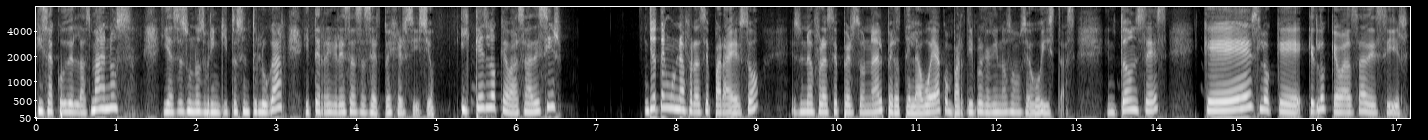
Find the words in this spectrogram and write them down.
Y sacudes las manos y haces unos brinquitos en tu lugar y te regresas a hacer tu ejercicio. ¿Y qué es lo que vas a decir? Yo tengo una frase para eso. Es una frase personal, pero te la voy a compartir porque aquí no somos egoístas. Entonces, ¿qué es lo que, qué es lo que vas a decir?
